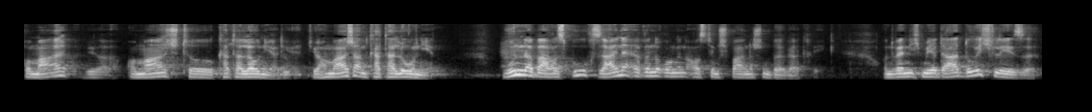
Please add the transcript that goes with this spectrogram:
Hommage, Hommage to Catalonia, die, die Hommage an Katalonien. Wunderbares Buch, seine Erinnerungen aus dem Spanischen Bürgerkrieg. Und wenn ich mir da durchlese,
